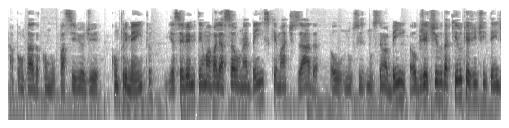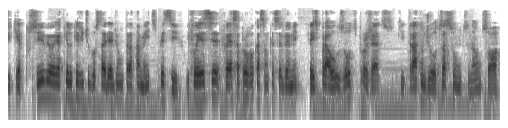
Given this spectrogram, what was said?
apontada como passível de cumprimento e a CVM tem uma avaliação né, bem esquematizada ou num, num, sistema bem objetivo daquilo que a gente entende que é possível e aquilo que a gente gostaria de um tratamento específico. E foi, esse, foi essa provocação que a CVM fez para os outros projetos que tratam de outros assuntos, não só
